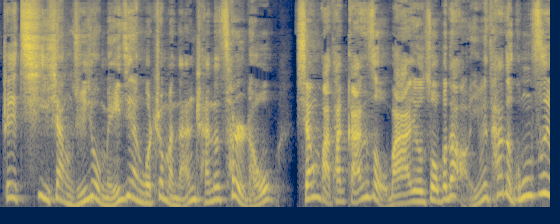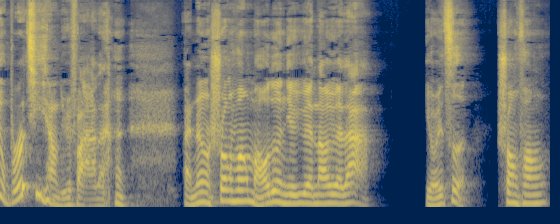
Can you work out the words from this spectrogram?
这气象局就没见过这么难缠的刺儿头，想把他赶走吧，又做不到，因为他的工资又不是气象局发的。反正双方矛盾就越闹越大。有一次。双方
